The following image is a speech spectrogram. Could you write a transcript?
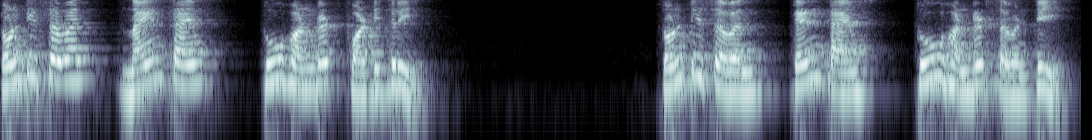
27 9 times 243. 27 10 times 270.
